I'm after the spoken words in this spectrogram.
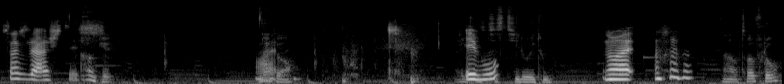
Ça, je l'ai acheté. Ah, ok. Ouais. D'accord. Avec Et vous petit stylo et tout. Ouais. Alors, toi, Flo?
